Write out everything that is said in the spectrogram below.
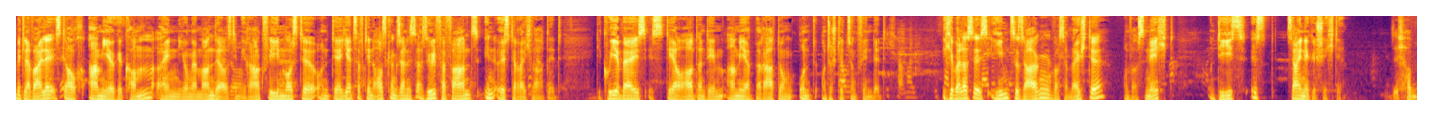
Mittlerweile ist auch Amir gekommen, ein junger Mann, der aus dem Irak fliehen musste und der jetzt auf den Ausgang seines Asylverfahrens in Österreich wartet. Die Queerbase ist der Ort, an dem Amir Beratung und Unterstützung findet. Ich überlasse es ihm zu sagen, was er möchte und was nicht. Und dies ist seine Geschichte. Ich habe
